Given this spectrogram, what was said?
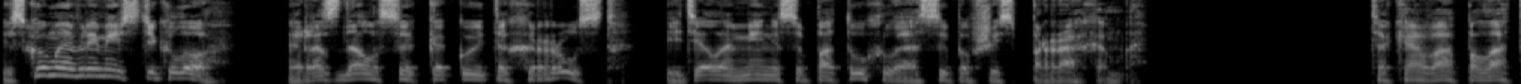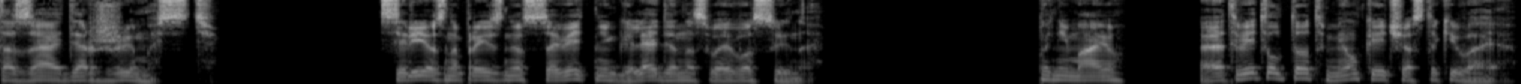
Искомое время истекло, раздался какой-то хруст, и тело Мениса потухло, осыпавшись прахом. Такова плата за одержимость. — серьезно произнес советник, глядя на своего сына. «Понимаю», — ответил тот, мелко и часто кивая.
